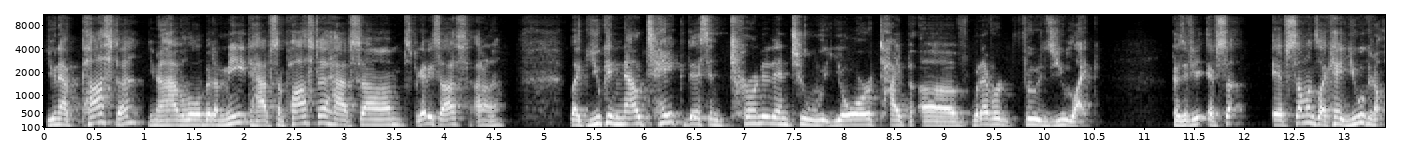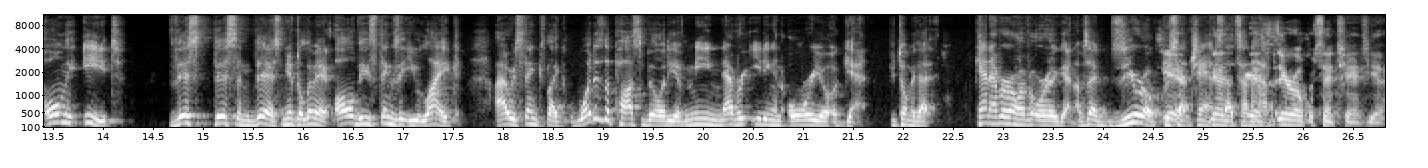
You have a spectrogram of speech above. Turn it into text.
You can have pasta, you know, have a little bit of meat, have some pasta, have some spaghetti sauce. I don't know. Like you can now take this and turn it into your type of whatever foods you like. Because if you if so, if someone's like, hey, you can only eat this, this, and this, and you have to eliminate all these things that you like, I always think like, what is the possibility of me never eating an Oreo again? If you told me that can't ever have an Oreo again. I was like zero percent chance yeah, that's how yeah, Zero percent chance. Yeah,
